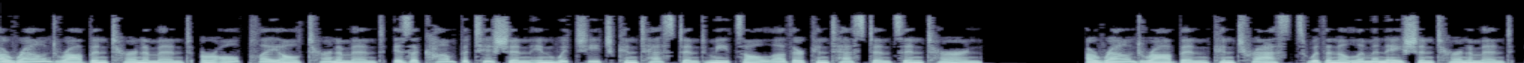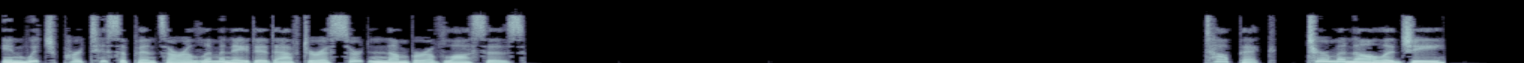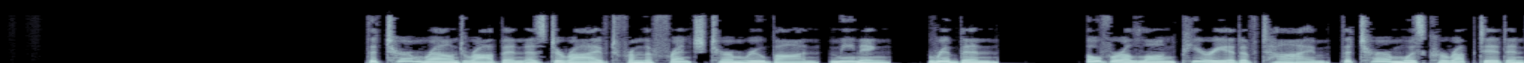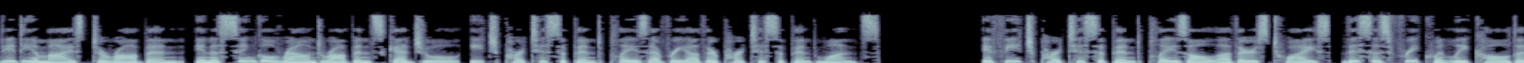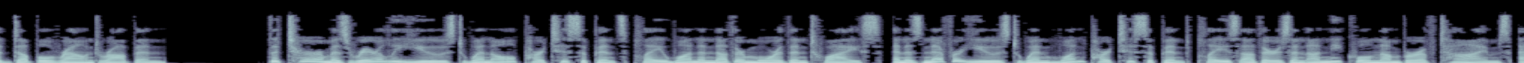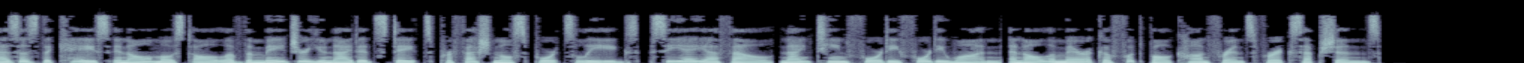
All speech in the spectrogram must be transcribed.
A round-robin tournament or all-play-all tournament is a competition in which each contestant meets all other contestants in turn. A round-robin contrasts with an elimination tournament, in which participants are eliminated after a certain number of losses. Terminology The term round robin is derived from the French term ruban, meaning ribbon. Over a long period of time, the term was corrupted and idiomized to robin. In a single round robin schedule, each participant plays every other participant once. If each participant plays all others twice, this is frequently called a double round robin. The term is rarely used when all participants play one another more than twice, and is never used when one participant plays others an unequal number of times as is the case in almost all of the major United States professional sports leagues, CAFL 1940-41 and All-America Football Conference for exceptions.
